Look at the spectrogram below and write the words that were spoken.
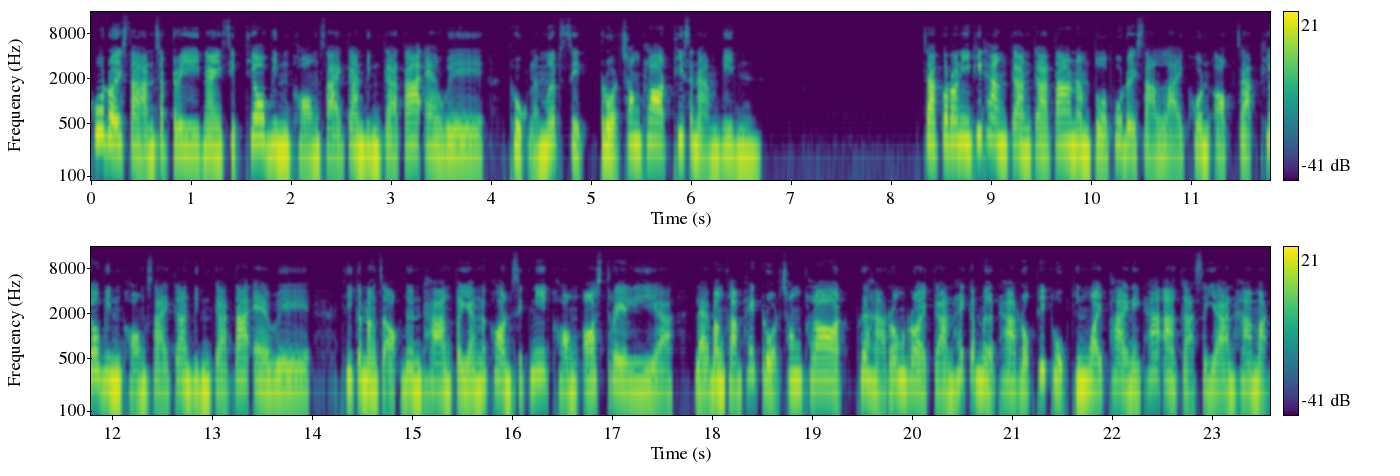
ผู้โดยสารสตรีใน 10 เที่ยวบินของสายการบินกาตาร์แอร์เวย์ถูกละเมิดสิทธิ์ตรวจช่องคลอดที่สนามบิน จากกรณีที่ทางการกาตาร์นำตัวผู้โดยสารหลายคนออกจากเที่ยวบินของสายการบินกาตาร์แอร์เวย์ ที่กำลังจะออกเดินทางไปยังนครซิดนีย์ของออสเตรเลีย และบังคับให้ตรวจช่องคลอด เพื่อหาร่องรอยการให้กำเนิดทารกที่ถูกทิ้งไว้ภายในท่าอากาศยานฮามัด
